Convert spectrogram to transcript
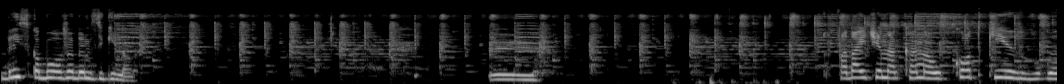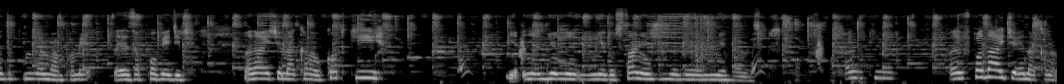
blisko było, żebym zginął. Mm. Wpadajcie na kanał Kotki, w ogóle zapomniałem wam e, zapowiedzieć. Wpadajcie na kanał Kotki. Nie, nie, nie, nie dostaniesz, żeby nie pachelki. Ale wpadajcie na kanał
